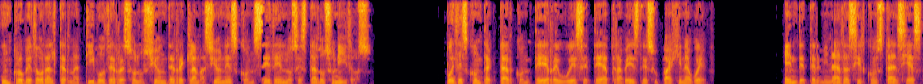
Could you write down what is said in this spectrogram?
un proveedor alternativo de resolución de reclamaciones con sede en los Estados Unidos. Puedes contactar con TRUST a través de su página web. En determinadas circunstancias,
